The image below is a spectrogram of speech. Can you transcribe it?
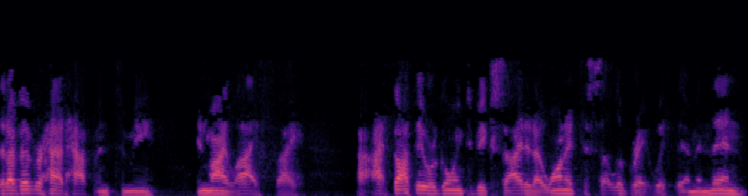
that I've ever had happen to me in my life. I I thought they were going to be excited. I wanted to celebrate with them, and then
